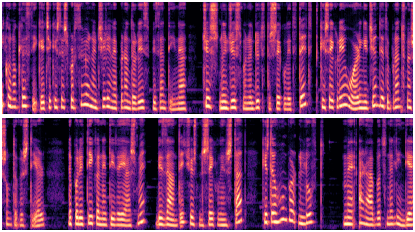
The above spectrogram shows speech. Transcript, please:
ikonoklasike që kishte shpërthyer në gjirin e perandorisë bizantine, qysh në gjysmën e dytë të shekullit 8 kishte krijuar një gjendje të brendshme shumë të vështirë. Në politikën e tij të jashtme, Bizanti, qysh në shekullin 7, kishte humbur në luftë me arabët në lindje,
